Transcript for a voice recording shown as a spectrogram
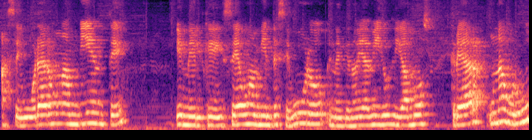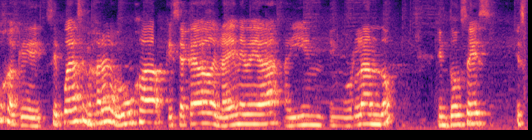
asegurar un ambiente en el que sea un ambiente seguro, en el que no haya virus, digamos, crear una burbuja que se pueda asemejar a la burbuja que se ha creado en la NBA ahí en, Orlando. Entonces, eso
